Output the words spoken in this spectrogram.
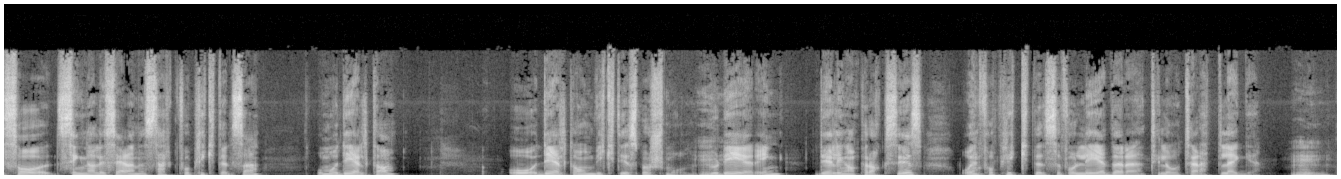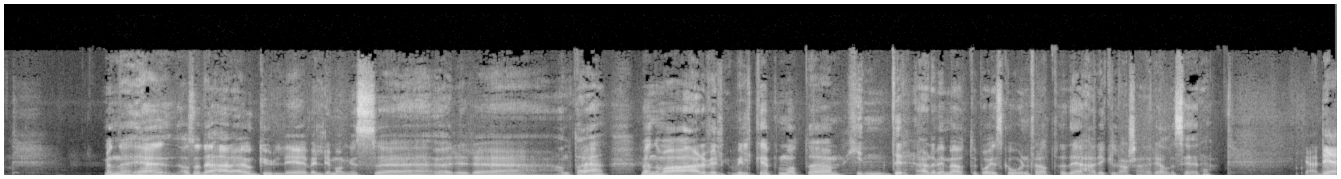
så signaliserer de en sterk forpliktelse om å delta og delta om viktige spørsmål. Mm. Vurdering, deling av praksis og en forpliktelse for ledere til å tilrettelegge. Mm. Men eh, jeg, altså det her er jo gull i veldig manges uh, ører, uh, antar jeg. Men det, hvilke måte hinder er det vi møter på i skolen for at det her ikke lar seg realisere? Ja, Det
